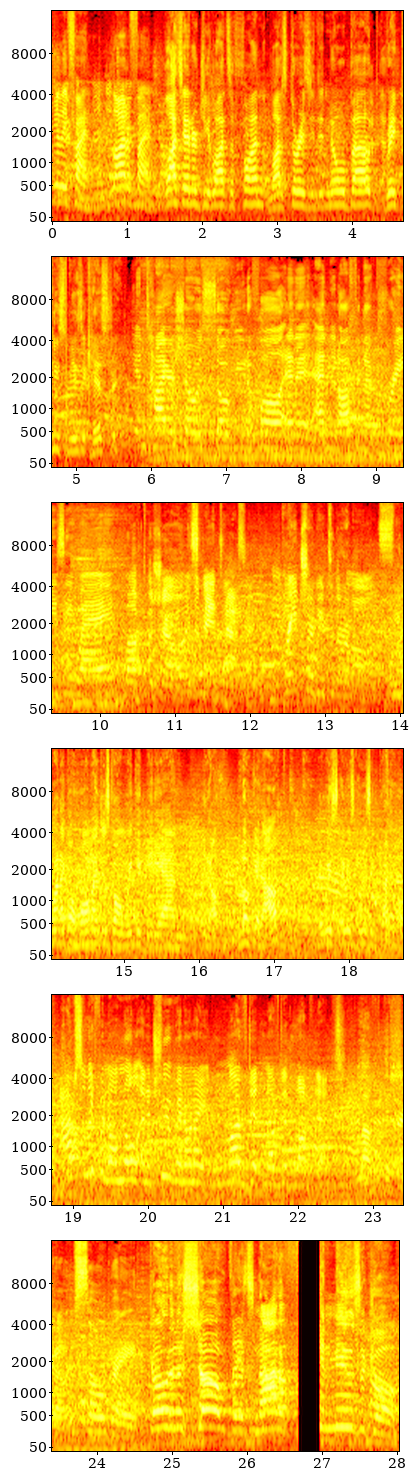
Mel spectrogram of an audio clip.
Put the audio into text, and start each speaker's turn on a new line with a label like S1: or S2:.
S1: Really fun. A lot of fun.
S2: Lots of energy, lots of fun, a lot of stories you didn't know about. Great piece of music history.
S3: The entire show is so beautiful and it ended off in a crazy way.
S4: Loved the show. It was fantastic. Great tribute to the Ramones.
S5: You want to go home and just go on Wikipedia and you know look it up. It was it was it was incredible.
S6: Absolutely phenomenal and a true winner, and I loved it, loved it, loved it.
S3: Loved the show. It was so great.
S2: Go to the show, but it's not a f***ing musical.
